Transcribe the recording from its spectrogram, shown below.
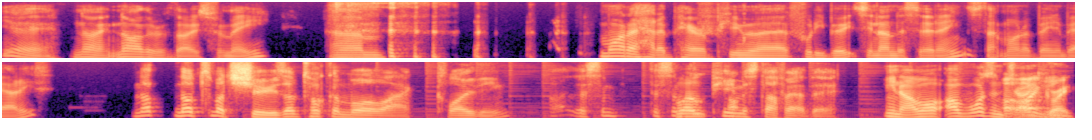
Yeah, no, neither of those for me. Um, might have had a pair of Puma footy boots in under 13s. That might have been about it. Not not so much shoes. I'm talking more like clothing. Uh, There's some there's some Well, good Puma stuff out there. You know, I, I wasn't I, joking. I agree.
